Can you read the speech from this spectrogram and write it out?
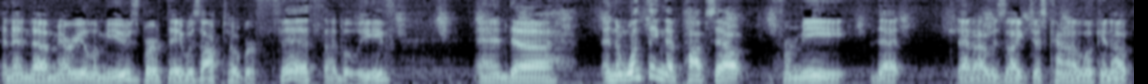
and then uh, Mario Lemieux's birthday was October fifth, I believe. And uh, and the one thing that pops out for me that that I was like just kind of looking up,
